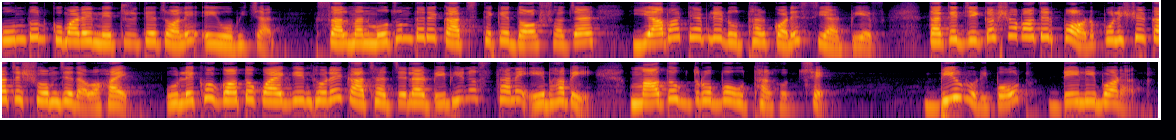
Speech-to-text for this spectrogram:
কুন্দন কুমারের নেতৃত্বে চলে এই অভিযান। সালমান মজুমদারের কাছ থেকে দশ হাজার ইয়াবা ট্যাবলেট উদ্ধার করে সিআরপিএফ। তাকে জিজ্ঞাসাবাদের পর পুলিশের কাছে সমঝে দেওয়া হয়। উল্লেখ্য, গত কয়েকদিন ধরে কাছাড় জেলার বিভিন্ন স্থানে এভাবে মাদক দ্রব্য উদ্ধার হচ্ছে। Bureau report daily Barak.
